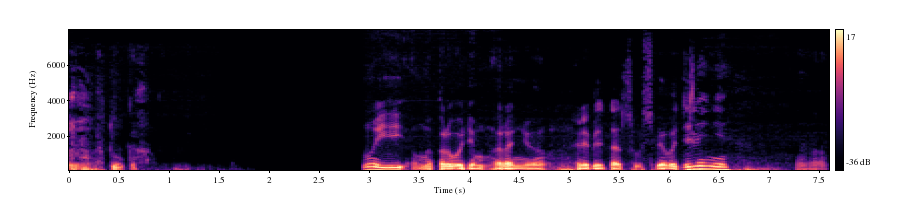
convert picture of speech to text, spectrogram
втулках. Ну и мы проводим раннюю реабилитацию у себя в отделении э,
